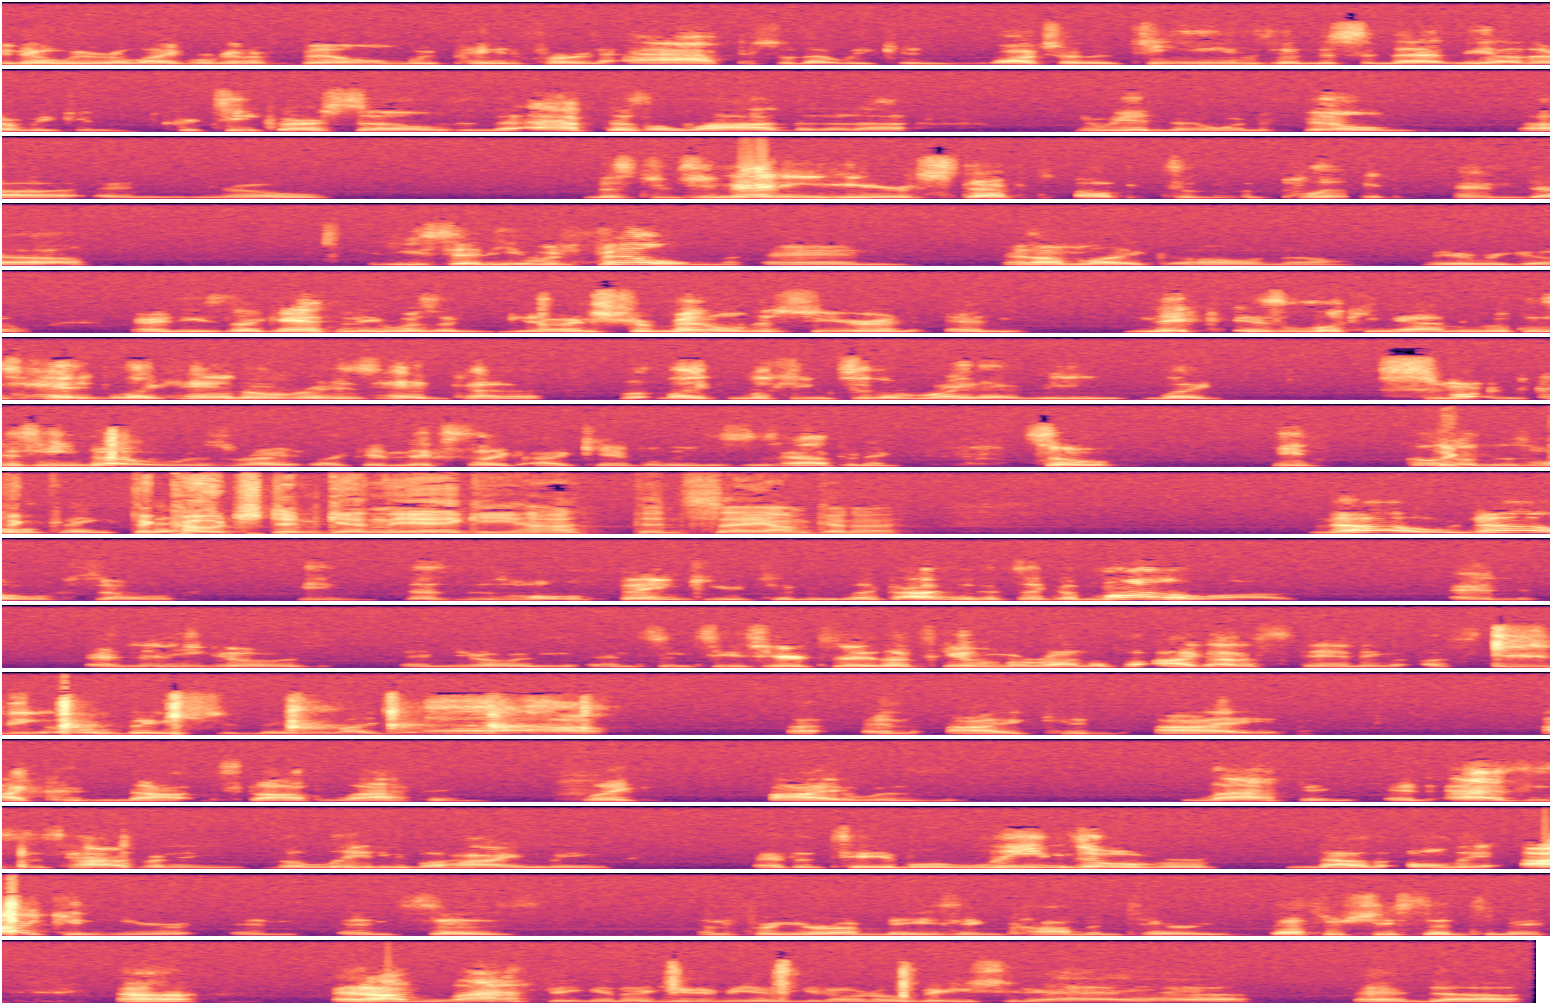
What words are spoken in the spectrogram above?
you know we were like we're going to film we paid for an app so that we can watch other teams and this and that and the other and we can critique ourselves and the app does a lot da, da, da. and we had no one to film uh, and you know mr Giannetti here stepped up to the plate and uh, he said he would film and and i'm like oh no here we go and he's like Anthony was a you know instrumental this year, and and Nick is looking at me with his head like hand over his head, kind of, but like looking to the right at me, like smart because he knows right. Like and Nick's like, I can't believe this is happening. So he goes The- on this whole thing. The Th- coach didn't give him the eggy, huh? Didn't say I'm gonna. No, no. So he does this whole thank you to me. Like I mean, it's like a monologue, and and then he goes, and you know, and, and since he's here today, let's give him a round of applause. I got a standing a standing ovation. They were like, yeah, uh, and I could I I could not stop laughing. Like I was laughing, and as this is happening, the lady behind me at the table leans over. Now that only I can hear and and says, "And for your amazing commentary." That's what she said to me. Uh, and I'm laughing, and they're giving me a you know an ovation. Yeah, yeah. And uh,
